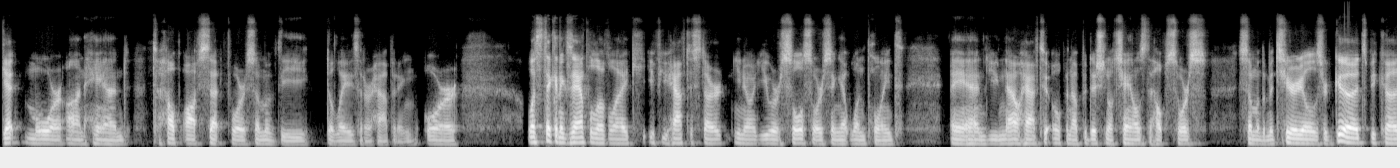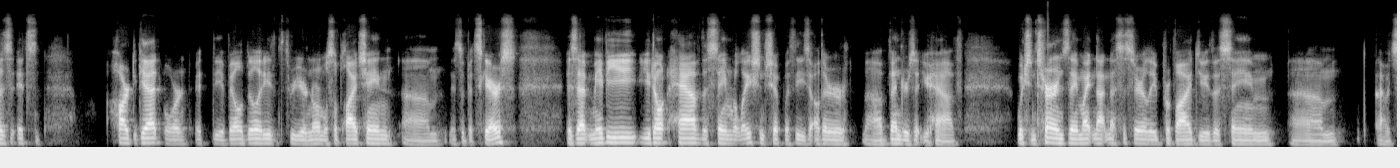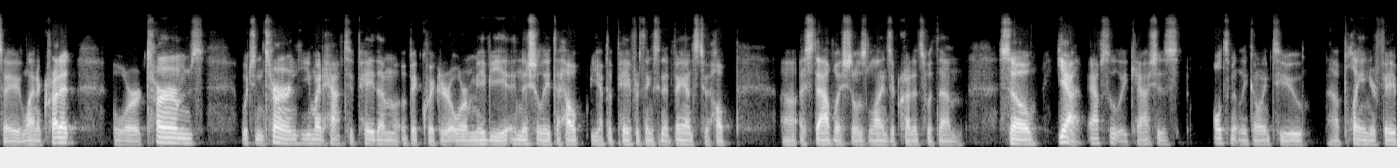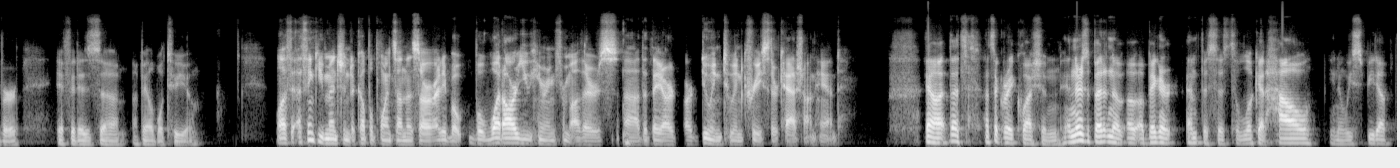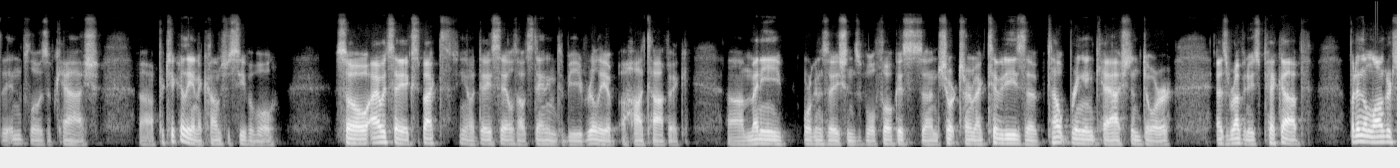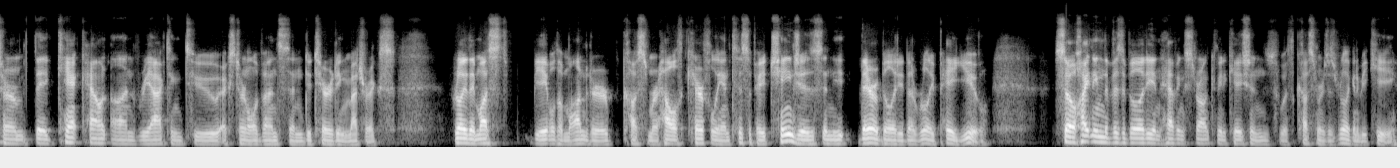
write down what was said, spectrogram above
get more on hand to help offset for some of the delays that are happening or let's take an example of like if you have to start you know you were sole sourcing at one point and you now have to open up additional channels to help source some of the materials or goods because it's hard to get or it, the availability through your normal supply chain um, is a bit scarce. Is that maybe you don't have the same relationship with these other uh, vendors that you have which in turns they might not necessarily provide you the same um, i would say line of credit or terms which in turn you might have to pay them a bit quicker or maybe initially to help you have to pay for things in advance to help uh, establish those lines of credits with them so yeah, absolutely. Cash is ultimately going to uh, play in your favor if it is uh, available to you. Well, I, th- I, think you mentioned a couple points on this already, but but what are you hearing from others uh, that they are are doing to increase their cash on hand? Yeah, that's that's a great question, and there's been a, a bigger emphasis to look at how you know we speed up the inflows of cash, uh, particularly in accounts receivable. So I would say expect you know day sales outstanding to be really a, a hot topic. Uh, many organizations will focus on short-term activities to help bring in cash and door as revenues pick up. But in the longer term, they can't count on reacting to external events and deteriorating metrics. Really, they must be able to monitor customer health, carefully anticipate changes in the, their ability to really pay you. So heightening the visibility and having strong communications with customers is really going to be key.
